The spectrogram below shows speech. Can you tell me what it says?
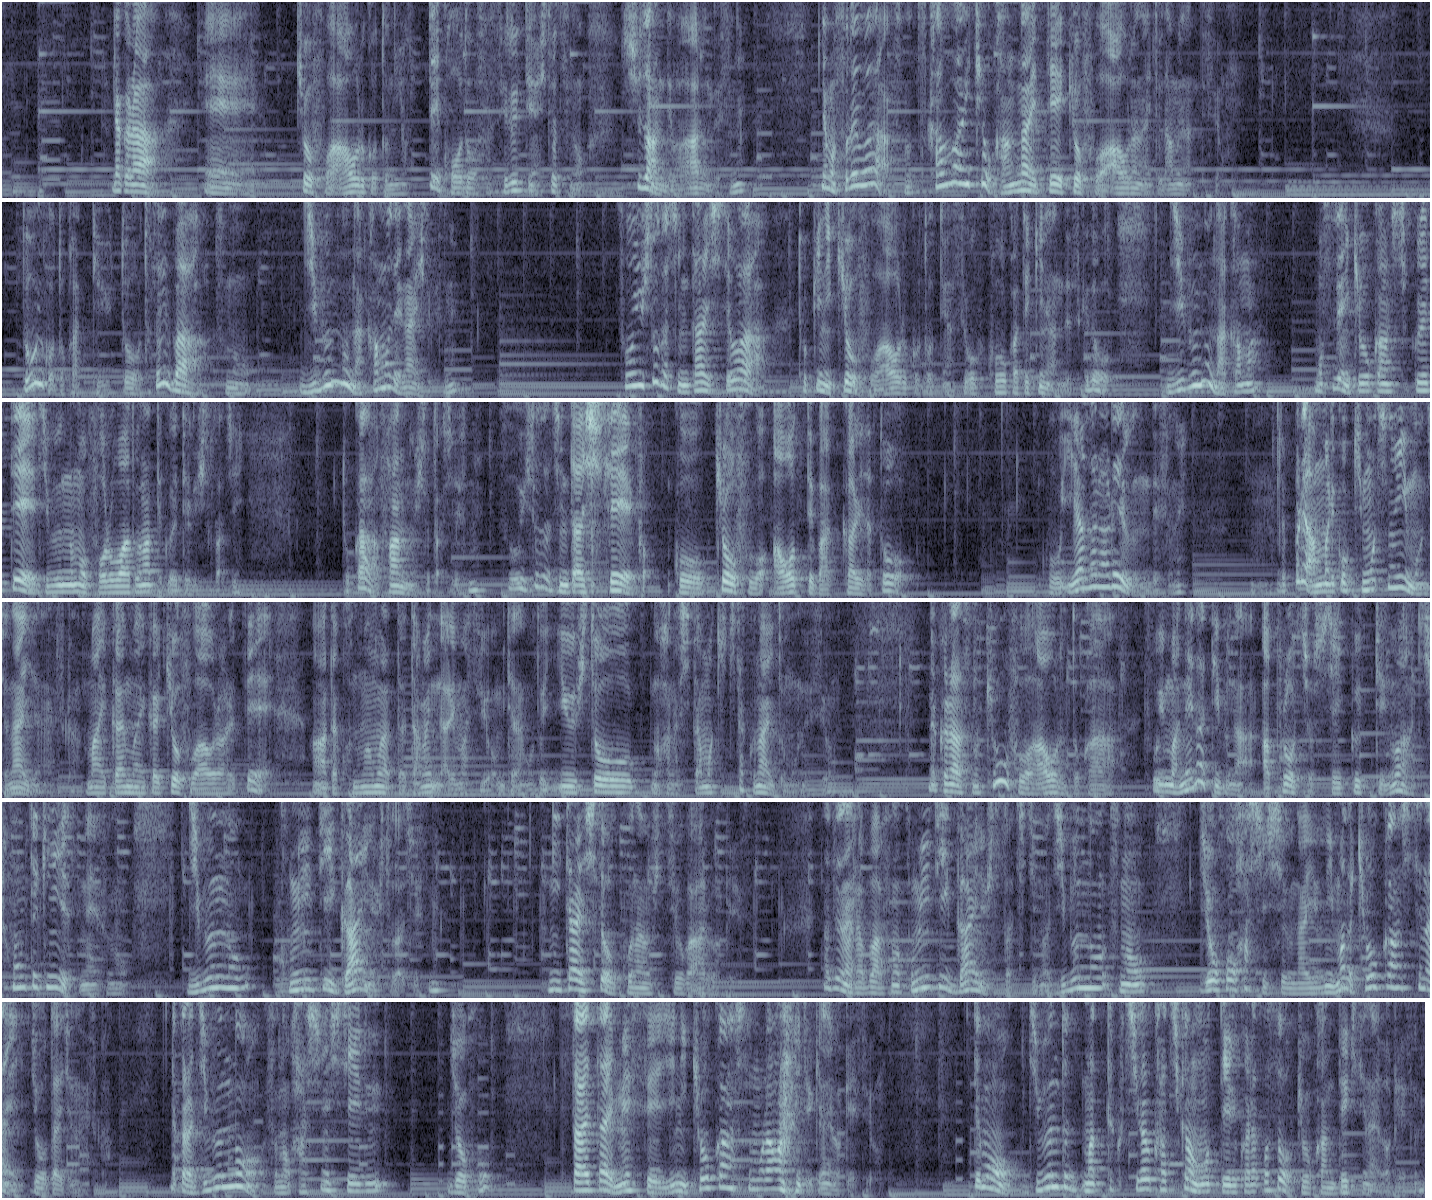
だから、えー恐怖を煽ることによって行動させるっていうのは一つの手段ではあるんですね。でもそれはその使う相手を考えて恐怖を煽らないとダメなんですよ。どういうことかっていうと例えばその自分の仲間でない人ですね。そういう人たちに対しては時に恐怖を煽ることっていうのはすごく効果的なんですけど自分の仲間もうすでに共感してくれて自分のもうフォロワーとなってくれてる人たちとかファンの人たちですね。そういう人たちに対してこう恐怖を煽ってばっかりだとこう嫌がられるんですよね、うん、やっぱりあんまりこう気持ちのいいもんじゃないじゃないですか。毎回毎回恐怖を煽られてあなたこのままだったらダメになりますよみたいなことを言う人の話ってあんま聞きたくないと思うんですよ。だからその恐怖を煽るとかそういうまあネガティブなアプローチをしていくっていうのは基本的にですねその自分のコミュニティ外の人たちですね。に対して行う必要があるわけです。なぜならばそのコミュニティ外の人たちっていうのは自分のその情報発信してる内容にまだ共感してない状態じゃないですか。だから自分のその発信している情報伝えたいメッセージに共感してもらわないといけないわけですよ。でも自分と全く違う価値観を持っているからこそ共感できてないわけですよね。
